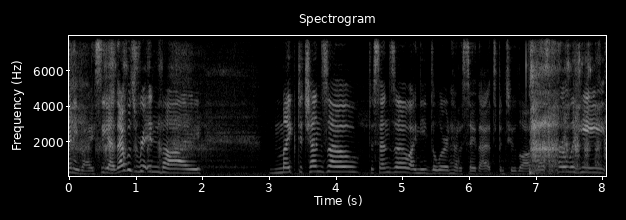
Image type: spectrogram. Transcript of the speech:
Anyway, so yeah, that was written by Mike DeCenzo. DeCenzo. I need to learn how to say that. It's been too long. Matt Herlihy,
